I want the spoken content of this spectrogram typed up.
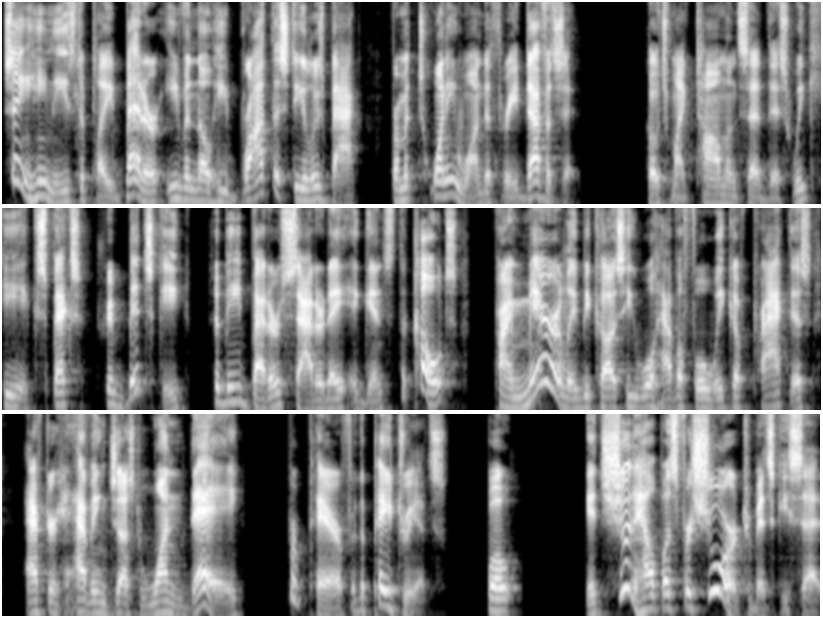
saying he needs to play better even though he brought the Steelers back from a 21 3 deficit. Coach Mike Tomlin said this week he expects Trubisky to be better Saturday against the Colts, primarily because he will have a full week of practice after having just one day prepare for the Patriots. Quote, It should help us for sure, Trubisky said.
